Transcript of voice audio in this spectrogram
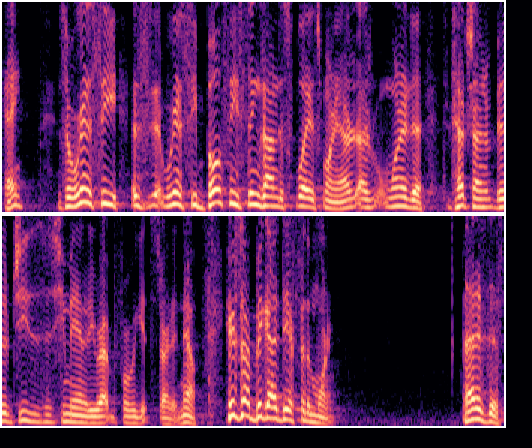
Okay? So we're going to see we're going to see both these things on display this morning. I, I wanted to, to touch on a bit of Jesus' humanity right before we get started. Now, here's our big idea for the morning. That is this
